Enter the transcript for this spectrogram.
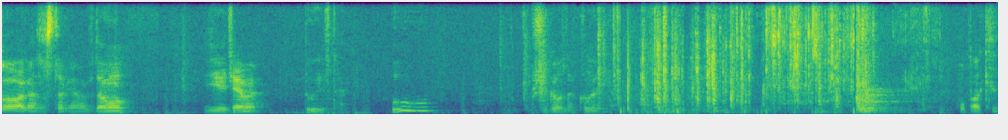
Bałagan zostawiamy w domu i jedziemy. Tu jestem. Uhu. Przygoda kolejna. Chłopaki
